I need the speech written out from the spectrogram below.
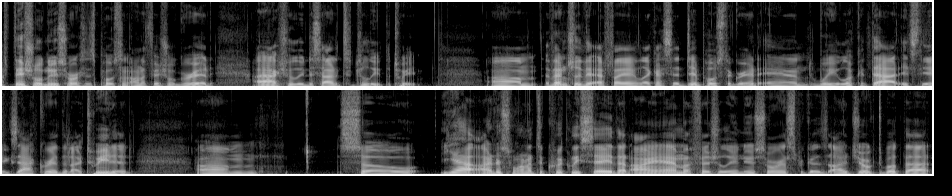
official news sources post an unofficial grid, I actually decided to delete the tweet. Um, eventually, the FIA, like I said, did post the grid, and when you look at that, it's the exact grid that I tweeted. Um, so yeah, I just wanted to quickly say that I am officially a news source because I joked about that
